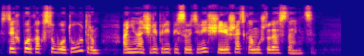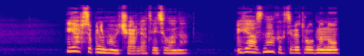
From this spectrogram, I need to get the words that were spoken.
с тех пор, как в субботу утром они начали переписывать вещи и решать, кому что достанется. «Я все понимаю, Чарли», — ответила она. «Я знаю, как тебе трудно, но...»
